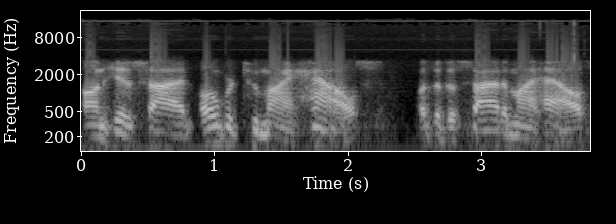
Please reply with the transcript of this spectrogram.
on his side over to my house, or to the side of my house.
